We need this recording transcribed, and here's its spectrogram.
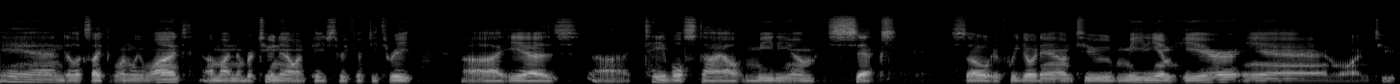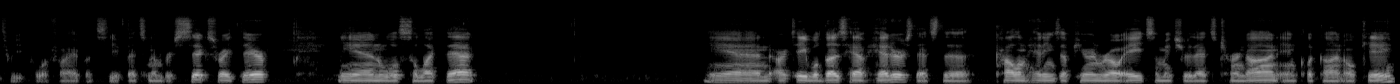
And it looks like the one we want. I'm on number two now on page 353 uh, is uh, table style medium 6. So if we go down to medium here and one, two, three, four, five, let's see if that's number 6 right there. And we'll select that. And our table does have headers. That's the column headings up here in row 8 so make sure that's turned on and click on OK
